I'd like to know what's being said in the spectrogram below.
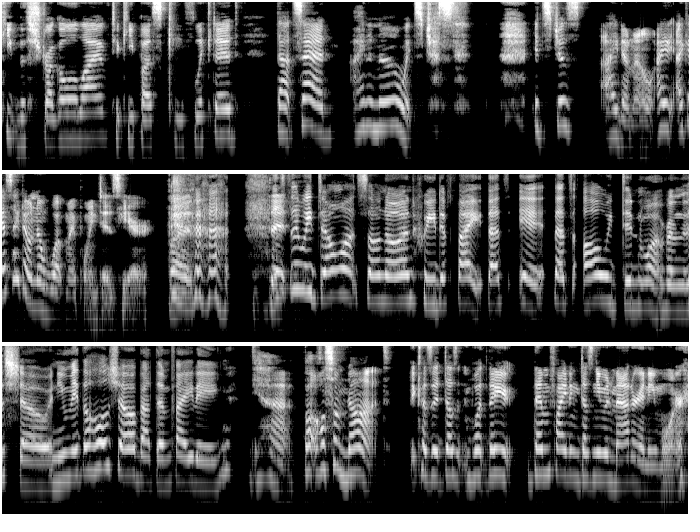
keep the struggle alive, to keep us conflicted. That said, I don't know, it's just, it's just, I don't know. I, I guess I don't know what my point is here but that, that we don't want Sono and Hui to fight. That's it. That's all we didn't want from this show. And you made the whole show about them fighting. Yeah, but also not because it doesn't. What they them fighting doesn't even matter anymore.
